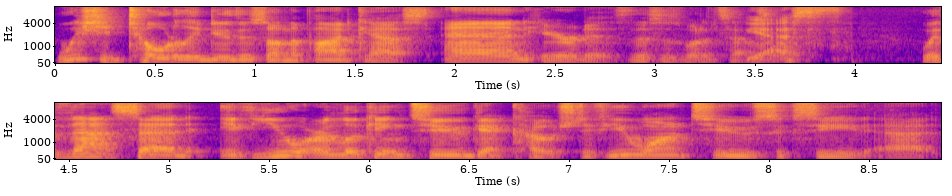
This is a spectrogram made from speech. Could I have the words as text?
we should totally do this on the podcast. And here it is. This is what it sounds like. Yes. With that said, if you are looking to get coached, if you want to succeed at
